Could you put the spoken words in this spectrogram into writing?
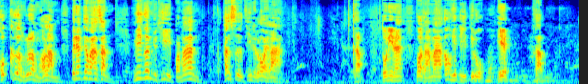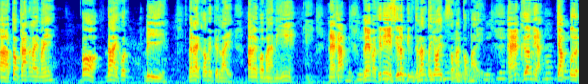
ครบเครื่องเรื่องหมอลำ เป็นนักจะวางสั้นมีเงินอยู่ที่ประมาณทั้งสื่อที่เนี่ยร้อยล้าน ครับ ตัวนี้นะพ่อถามมาเอ้าเฮ็ดอีติลูกเฮ็ดครับ อ่าต้องการอะไรไหม ก็ได้ก็ดี ไม่ได้ก็ไม่เป็นไร อะไรประมาณนี้นะครับ และบัดที่นี่ศิลปินกำลังทยอยสมัครเข้าไปแหงเครื่องเนี่ยจะเปิด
